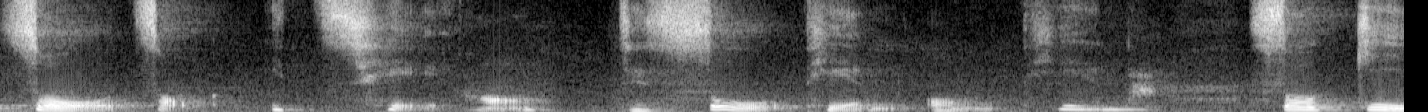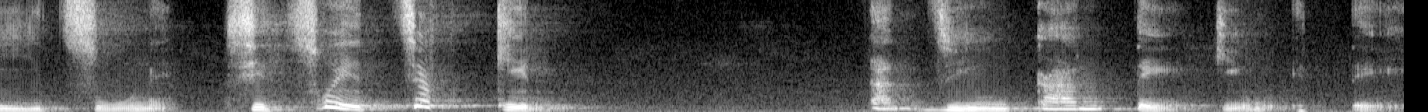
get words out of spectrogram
做作一切吼，这四天王天啊，所居住呢是最接近咱人间地球的地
